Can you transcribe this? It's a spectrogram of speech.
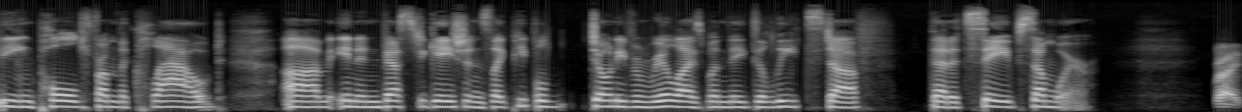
being pulled from the cloud um, in investigations. Like, people don't even realize when they delete stuff that it's saved somewhere. Right.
